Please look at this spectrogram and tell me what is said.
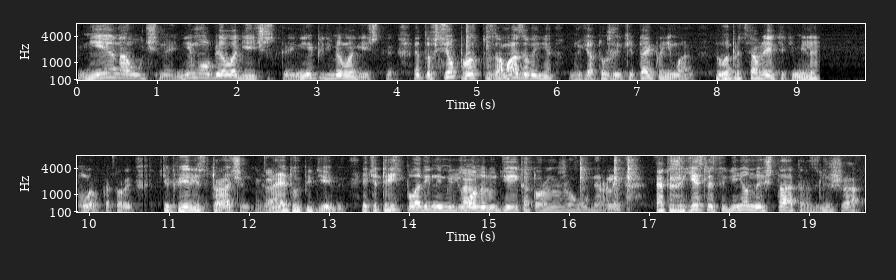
Не научная, не биологическая, не эпидемиологическая. Это все просто замазывание. Ну, я тоже и Китай понимаю. Вы представляете эти миллионы долларов, который теперь истрачен да. на эту эпидемию. Эти три с половиной миллиона да. людей, которые уже умерли. Это же если Соединенные Штаты разрешат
